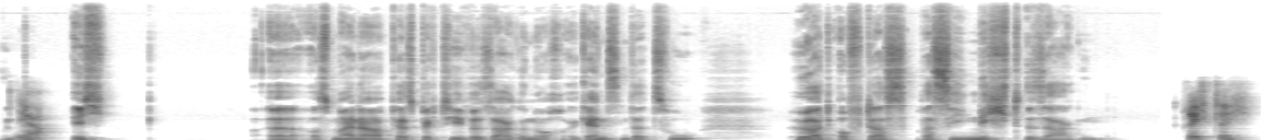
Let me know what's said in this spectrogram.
Und ja. ich äh, aus meiner Perspektive sage noch ergänzend dazu, hört auf das, was sie nicht sagen. Richtig,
